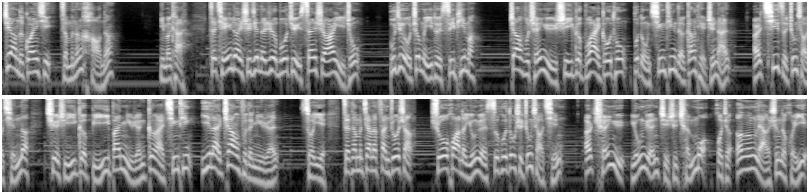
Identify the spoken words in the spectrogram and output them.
这样的关系怎么能好呢？你们看，在前一段时间的热播剧《三十而已》中，不就有这么一对 CP 吗？丈夫陈宇是一个不爱沟通、不懂倾听的钢铁直男。而妻子钟小琴呢，却是一个比一般女人更爱倾听、依赖丈夫的女人。所以在他们家的饭桌上，说话的永远似乎都是钟小琴，而陈宇永远只是沉默或者嗯嗯两声的回应。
